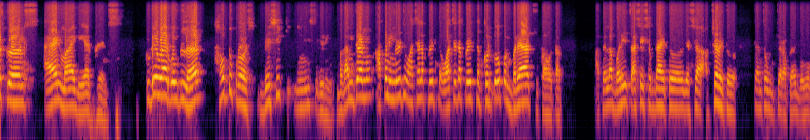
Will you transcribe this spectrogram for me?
students and my dear friends. Today we are going to learn how to pronounce basic English reading. बघा मित्रांनो आपण इंग्रजी वाचायला प्रयत्न वाचायचा प्रयत्न करतो पण बऱ्याच चुका होतात. आपल्याला बरेच असे शब्द आहेत जसे अक्षर आहेत त्यांचा उच्चार आपल्याला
